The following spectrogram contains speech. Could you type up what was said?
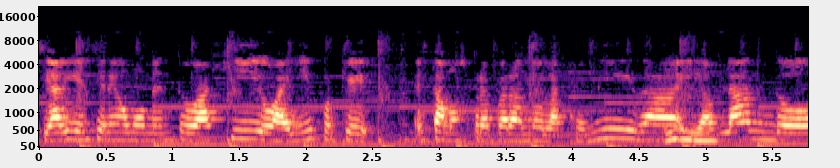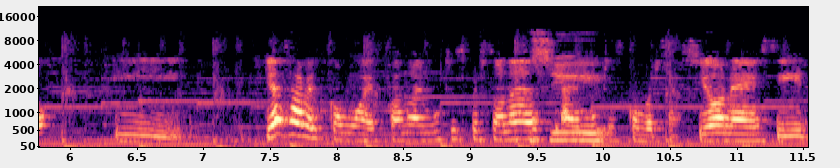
si alguien tiene un momento aquí o allí, porque estamos preparando la comida y hablando y ya sabes cómo es, cuando hay muchas personas hay muchas conversaciones y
